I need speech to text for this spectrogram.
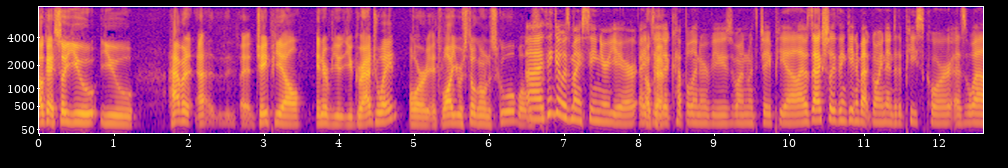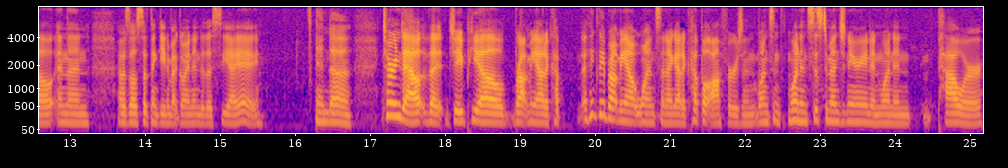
Okay, so you you have a, uh a JPL interview. You graduate, or it's while you were still going to school. What was I think it was my senior year. I Okay. did a couple interviews, one with JPL. I was actually thinking about going into the Peace Corps as well, and then I was also thinking about going into the CIA. And uh, turned out that JPL brought me out a couple. I think they brought me out once, and I got a couple offers, and once in, one in system engineering and one in power.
